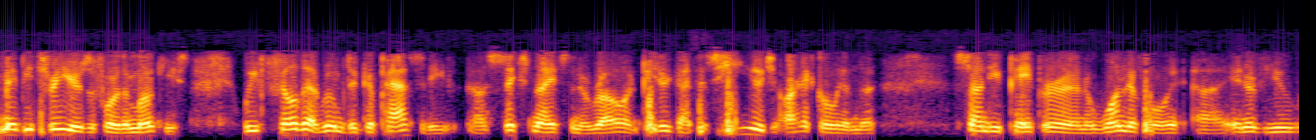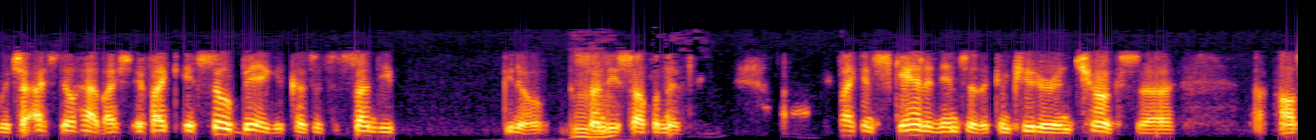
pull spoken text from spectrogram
maybe three years before the Monkees. We filled that room to capacity uh, six nights in a row, and Peter got this huge article in the Sunday paper and a wonderful uh, interview, which I still have. I, if I, it's so big because it's a Sunday, you know, mm-hmm. Sunday supplement. If I can scan it into the computer in chunks, uh, I'll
